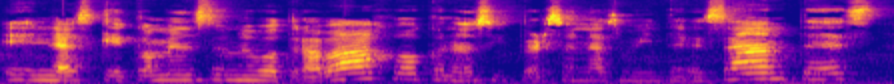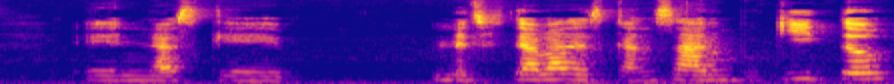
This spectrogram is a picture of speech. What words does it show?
en las que comencé un nuevo trabajo, conocí personas muy interesantes, en las que necesitaba descansar un poquito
